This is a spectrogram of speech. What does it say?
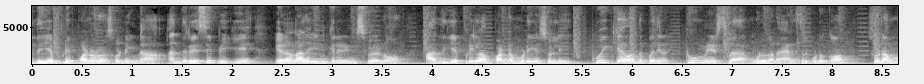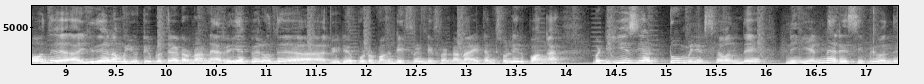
இது எப்படி பண்ணணும்னு சொன்னிங்கன்னா அந்த ரெசிபிக்கு என்னென்னால இன்க்ரீடியன்ஸ் வேணும் அது எப்படிலாம் பண்ண முடியும் சொல்லி குயிக்காக வந்து பார்த்திங்கன்னா டூ மினிட்ஸில் உங்களுக்கான ஆன்சர் கொடுக்கும். ஸோ நம்ம வந்து இதே நம்ம யூடியூப்பில் தேடுறோம்னா நிறைய பேர் வந்து வீடியோ போட்டிருப்பாங்க. டிஃப்ரெண்ட் டிஃப்ரெண்டான ஐட்டம் சொல்லியிருப்பாங்க. பட் ஈஸியாக டூ மினிட்ஸில் வந்து நீங்கள் என்ன ரெசிபி வந்து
